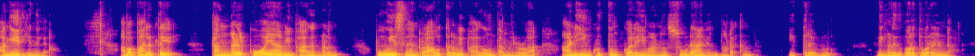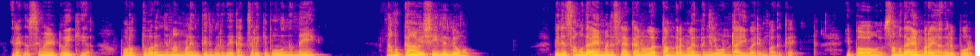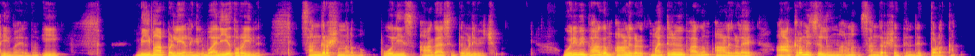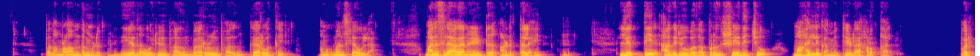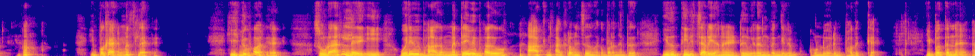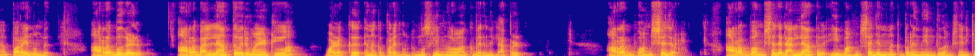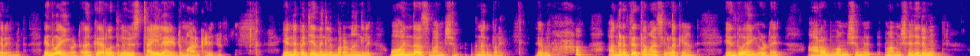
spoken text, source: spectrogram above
അംഗീകരിക്കുന്നില്ല. അപ്പോൾ ഫലത്തിൽ തങ്ങൾ കോയ വിഭാഗങ്ങളും പൂയിസ്ലാൻ റാവുത്തർ വിഭാഗവും തമ്മിലുള്ള അടിയും കുത്തും കൊലയുമാണ് സുഡാനിൽ നടക്കുന്നത്. ഇത്രയേ ഉള്ളൂ. നിങ്ങളിത് പുറത്ത് പറയണ്ട. രഹസ്യമായിട്ട് വയ്ക്കുക. പുറത്ത് പറഞ്ഞ് നമ്മൾ എന്തിനു വെറുതെ കച്ചറയ്ക്ക് പോകുന്നേ? നമുക്കാവശ്യമില്ലല്ലോ. പിന്നെ സമുദായം മനസ്സിലാക്കാനുള്ള തന്ത്രങ്ങൾ എന്തെങ്കിലും ഉണ്ടായി വരും പതുക്കെ. ഇപ്പോൾ സമുദായം പറയാതെ റിപ്പോർട്ട് ചെയ്യുമായിരുന്നു. ഈ ഭീമാപ്പള്ളി അല്ലെങ്കിൽ വലിയ തുറയിൽ സംഘർഷം നടന്നു. പോലീസ് ആകാശത്ത് വെടിവെച്ചു. ഒരു വിഭാഗം ആളുകൾ മറ്റൊരു വിഭാഗം ആളുകളെ ആക്രമിച്ചതിൽ നിന്നാണ് സംഘർഷത്തിന്റെ തുടക്കം. അപ്പോൾ നമ്മൾ അന്തം വിടും. ഏതാ ഒരു വിഭാഗം? വേറൊരു വിഭാഗം കേരളത്തിൽ നമുക്ക് മനസ്സിലാവില്ല. മനസ്സിലാകാനായിട്ട് അടുത്ത ലൈൻ. ലത്തീൻ അതിരൂപത പ്രതിഷേധിച്ചു. മഹല്ല് കമ്മിറ്റിയുടെ ഹർത്താൽ. പോരെ. ഇപ്പോൾ കാര്യം മനസ്സിലായില്ലേ? ഇതുപോലെ സുഡാനിലെ ഈ ഒരു വിഭാഗം മറ്റേ വിഭാഗവും ആക്രമിച്ചതെന്നൊക്കെ പറഞ്ഞിട്ട് ഇത് തിരിച്ചറിയാനായിട്ട് ഇവരെന്തെങ്കിലും കൊണ്ടുവരും പതുക്കെ. ഇപ്പം തന്നെ പറയുന്നുണ്ട്. അറബുകൾ അറബല്ലാത്തവരുമായിട്ടുള്ള വഴക്ക് എന്നൊക്കെ പറയുന്നുണ്ട്. മുസ്ലിം എന്നുള്ള വാക്ക് വരുന്നില്ല അപ്പോഴും. അറബ് വംശജർ. അറബ് വംശജരല്ലാത്ത ഈ വംശജൻ എന്നൊക്കെ പറയുന്നത് ഹിന്ദു വംശം എനിക്കറിയുന്നില്ല. എന്ത് ആയിക്കോട്ടെ അത് കേരളത്തിലെ ഒരു സ്റ്റൈലായിട്ട് മാറിക്കഴിഞ്ഞു. എന്നെപ്പറ്റി എന്തെങ്കിലും പറയണമെങ്കിൽ മോഹൻദാസ് വംശം എന്നൊക്കെ പറയും. അങ്ങനത്തെ തമാശകളൊക്കെയാണ്. എന്തു ആയിക്കോട്ടെ അറബ് വംശം വംശജരും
